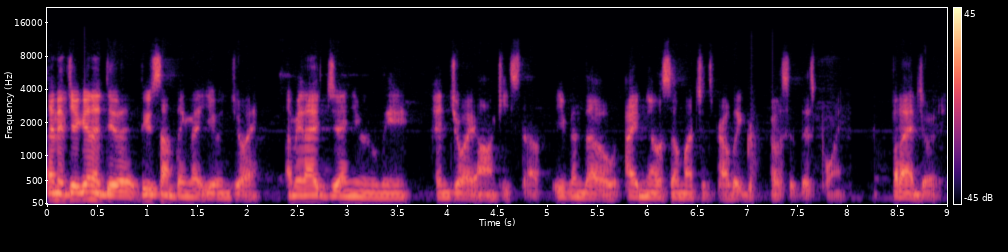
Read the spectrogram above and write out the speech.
And if you're going to do it, do something that you enjoy. I mean, I genuinely enjoy Anki stuff, even though I know so much it's probably gross at this point, but I enjoy it.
